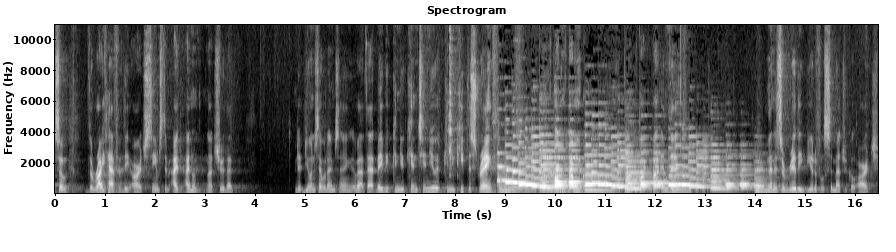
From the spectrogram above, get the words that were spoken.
So the right half of the arch seems to, I, I don't, not sure that, do you understand what I'm saying about that? Maybe can you continue it? Can you keep the strength? Bum, bum, bum, and then, and then it's a really beautiful symmetrical arch.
